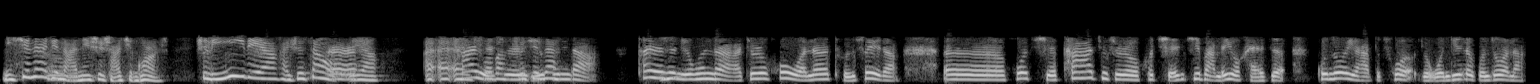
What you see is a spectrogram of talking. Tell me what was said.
你现在这男的是啥情况？是离异的呀，还是丧偶的呀？哎哎哎，说吧，说现在。他也是离婚的，就是和我呢同岁的，呃，和前他就是和前妻吧，没有孩子，工作也还不错，有稳定的工作呢，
